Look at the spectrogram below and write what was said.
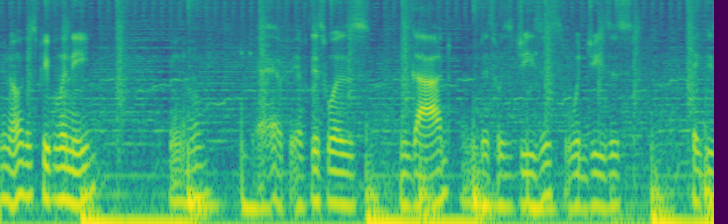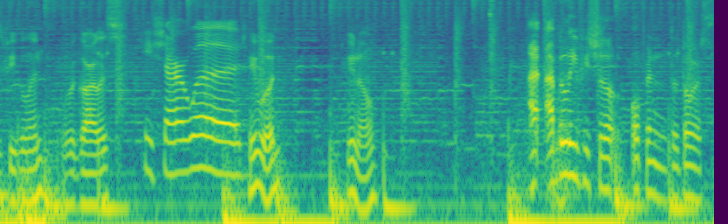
you know, there's people in need. You know, if, if this was God, if this was Jesus, would Jesus take these people in regardless? He sure would. He would. You know. I, I believe he should open the doors.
